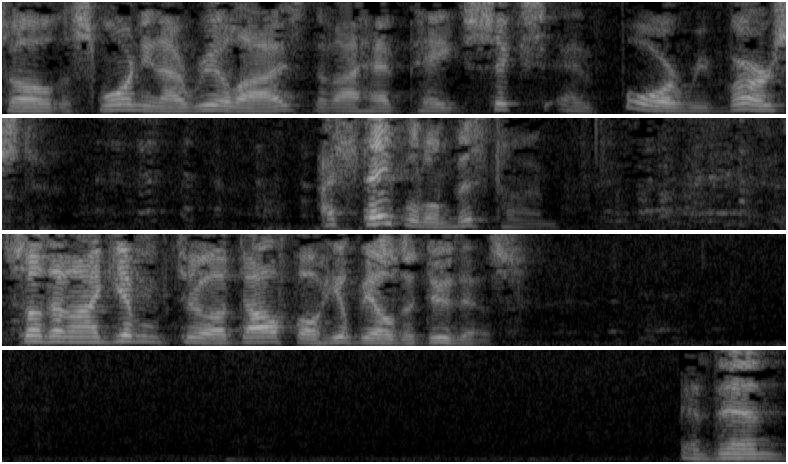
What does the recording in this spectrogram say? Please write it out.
So this morning I realized that I had page 6 and 4 reversed I stapled them this time. So that when I give them to Adolfo, he'll be able to do this. And then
